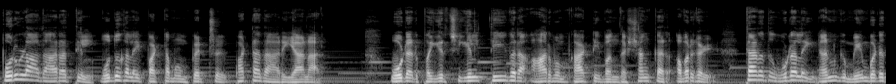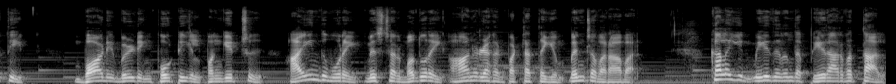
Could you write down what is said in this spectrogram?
பொருளாதாரத்தில் முதுகலை பட்டமும் பெற்று பட்டதாரியானார். உடற்பயிற்சியில் தீவிர ஆர்வம் காட்டி வந்த சங்கர் அவர்கள் தனது உடலை நன்கு மேம்படுத்தி பாடி பில்டிங் போட்டியில் பங்கேற்று ஐந்து முறை மிஸ்டர் மதுரை ஆணழகன் பட்டத்தையும் வென்றவராவார். கலையின் மீதிருந்த பேரார்வத்தால்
